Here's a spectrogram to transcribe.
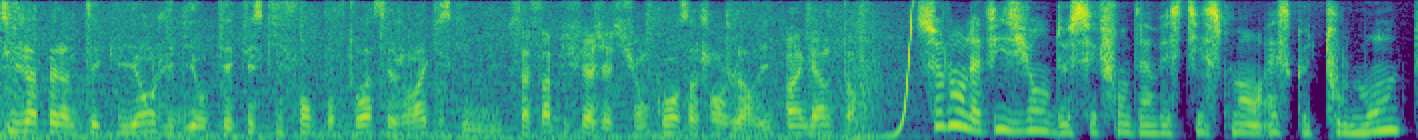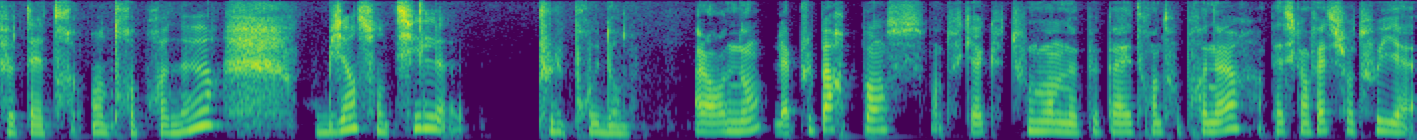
Si j'appelle un de tes clients, je lui dis OK, qu'est-ce qu'ils font pour toi ces gens-là Qu'est-ce qu'ils me disent? Ça simplifie la gestion. Comment ça change leur vie? Un gain de temps. Selon la vision de ces fonds d'investissement, est-ce que tout le monde peut être entrepreneur ou bien sont-ils plus prudents? Alors non, la plupart pensent en tout cas que tout le monde ne peut pas être entrepreneur parce qu'en fait surtout il y a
